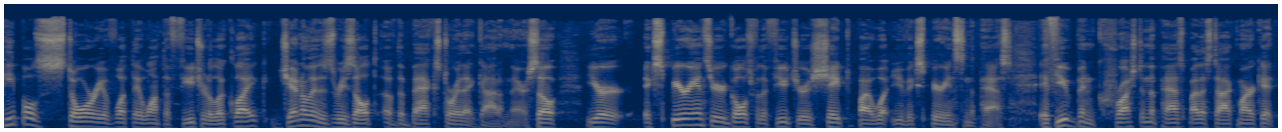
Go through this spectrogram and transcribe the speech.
people's story of what they want the future to look like generally is a result of the backstory that got them there. So your experience or your goals for the future is shaped by what you've experienced in the past. If you've been crushed in the past by the stock market,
